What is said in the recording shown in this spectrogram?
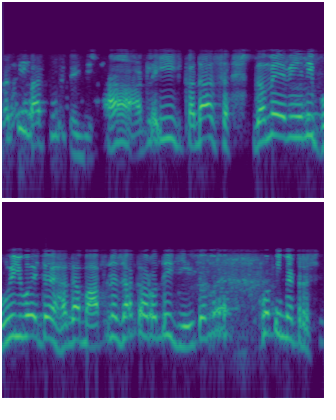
નથી વાત પૂરી થઈ ગઈ. હા એટલે ઈ કદાચ ગમે એવી એની ભૂલ હોય તો એ હગા બાપને સાકારો દઈ જઈએ તો ખોટી મેટર છે.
